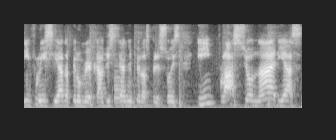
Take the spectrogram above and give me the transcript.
influenciada pelo mercado externo e pelas pressões inflacionárias.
